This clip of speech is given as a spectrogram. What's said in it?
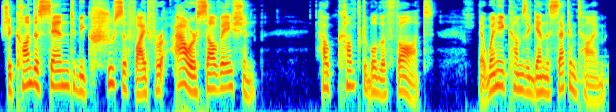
should condescend to be crucified for our salvation. How comfortable the thought that when he comes again the second time,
